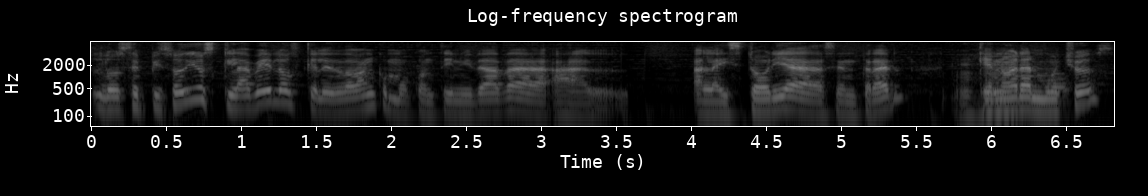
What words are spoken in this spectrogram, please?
los episodios clave, los que le daban como continuidad a, a la historia central, que no eran muchos,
